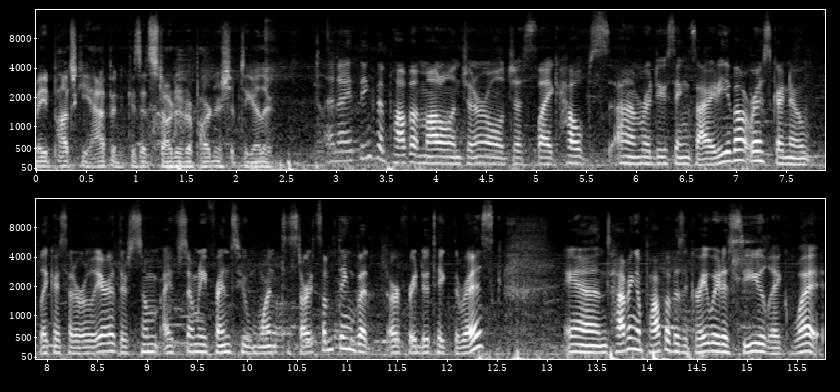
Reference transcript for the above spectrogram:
made Potchke happen because it started our partnership together. And I think the pop up model in general just like helps um, reduce anxiety about risk. I know, like I said earlier, there's so I have so many friends who want to start something but are afraid to take the risk. And having a pop up is a great way to see like what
